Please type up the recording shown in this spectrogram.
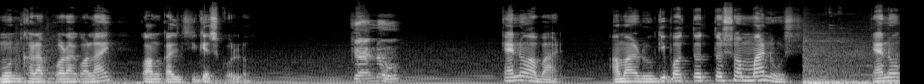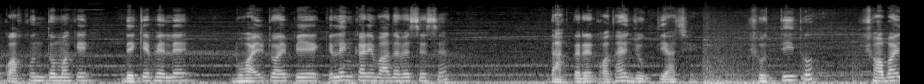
মন খারাপ করা গলায় কঙ্কাল জিজ্ঞেস করল কেন? কেন আবার? আমার রুগীপত্তর তো সব মানুষ। কেন কখন তোমাকে দেখে ফেলে ভয় টয় পেয়ে কেলেঙ্কারি বাঁধাবে শেষে ডাক্তারের কথায় যুক্তি আছে। সত্যিই তো সবাই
